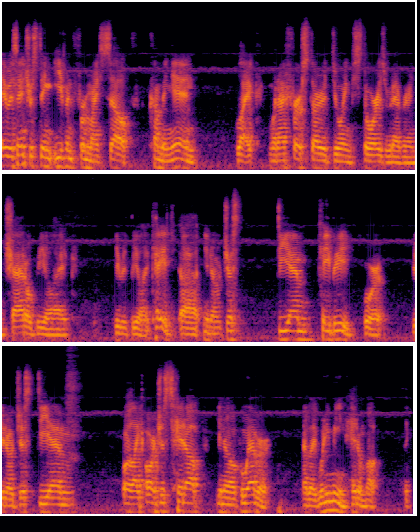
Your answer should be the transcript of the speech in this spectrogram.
it was interesting even for myself coming in. Like when I first started doing stories or whatever, and Chad will be like, he would be like, "Hey, uh, you know, just DM KB or you know, just DM or like or just hit up, you know, whoever." I'm like, "What do you mean hit them up?" Like,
